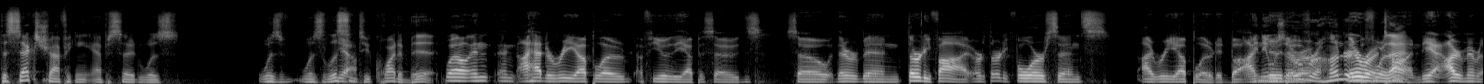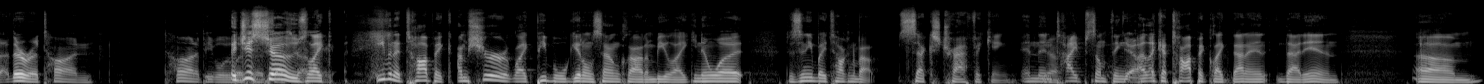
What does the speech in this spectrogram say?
the sex trafficking episode was was was listened Yeah. to quite a bit. Well, and and I had to re-upload a few of the episodes, so there have been 35 or 34 since I re-uploaded. But I And it knew was there over were, 100 There were before a that. ton. Yeah, I remember that. There were a ton, ton of people. Who it just shows like even a topic i'm sure like people will get on soundcloud and be like you know what does anybody talking about sex trafficking and then Yeah. type something Yeah. like a topic like that in that in um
